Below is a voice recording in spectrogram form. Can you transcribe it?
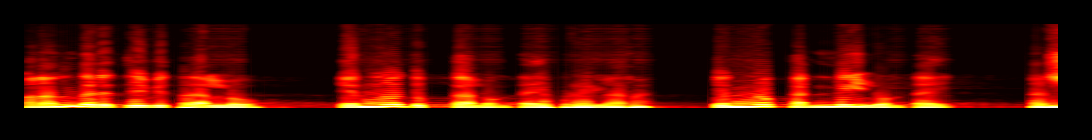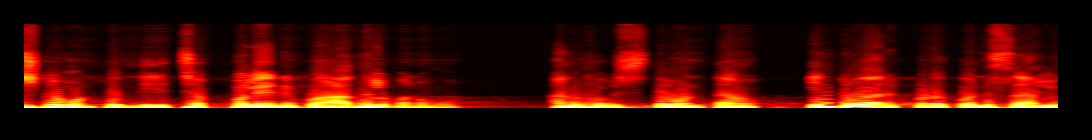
మనందరి జీవితాల్లో ఎన్నో దుఃఖాలు ఉంటాయి ప్రియులారా. ఎన్నో కన్నీళ్ళు ఉంటాయి కష్టం ఉంటుంది చెప్పలేని బాధలు మనము అనుభవిస్తూ ఉంటాం. ఇంటి వారికి కూడా కొన్నిసార్లు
